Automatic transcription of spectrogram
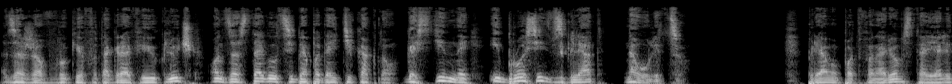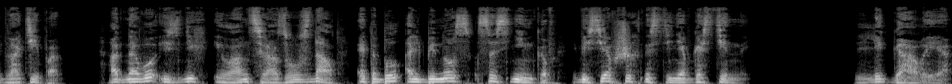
Зажав в руке фотографию и ключ, он заставил себя подойти к окну гостиной и бросить взгляд на улицу. Прямо под фонарем стояли два типа. Одного из них Илан сразу узнал. Это был альбинос со снимков, висевших на стене в гостиной. Легавые.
